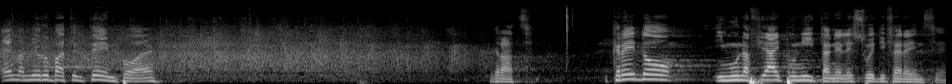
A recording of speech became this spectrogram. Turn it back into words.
Eh, ma mi ha rubato il tempo, eh. Grazie. Credo in una FIAIP unita nelle sue differenze,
